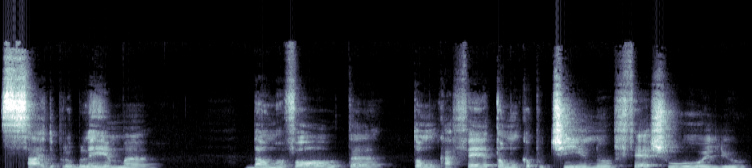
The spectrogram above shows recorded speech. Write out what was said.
sai do problema, dá uma volta, toma um café, toma um cappuccino, fecha o olho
